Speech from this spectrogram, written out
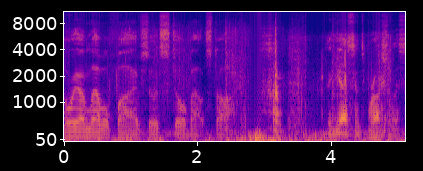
It's only on level 5, so it's still about stock. But yes, it's brushless.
